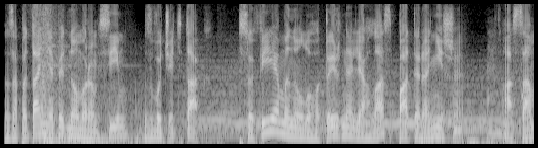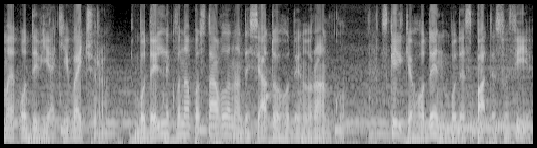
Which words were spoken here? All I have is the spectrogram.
Запитання під номером 7 звучить так: Софія минулого тижня лягла спати раніше, а саме о 9 вечора. Будильник вона поставила на 10 годину ранку. Скільки годин буде спати Софія?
